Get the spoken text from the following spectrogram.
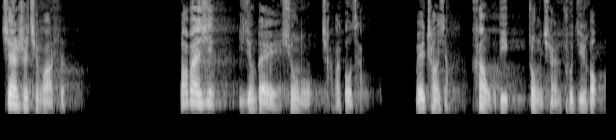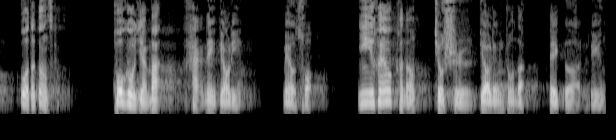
现实情况是，老百姓已经被匈奴抢得够惨，没成想汉武帝重拳出击后过得更惨，户口减半，海内凋零。没有错，你很有可能就是凋零中的那个零。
